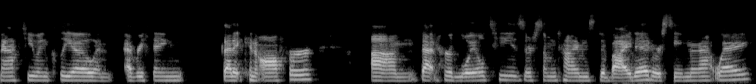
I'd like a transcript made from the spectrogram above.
Matthew and Cleo and everything that it can offer um, that her loyalties are sometimes divided or seen that way.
